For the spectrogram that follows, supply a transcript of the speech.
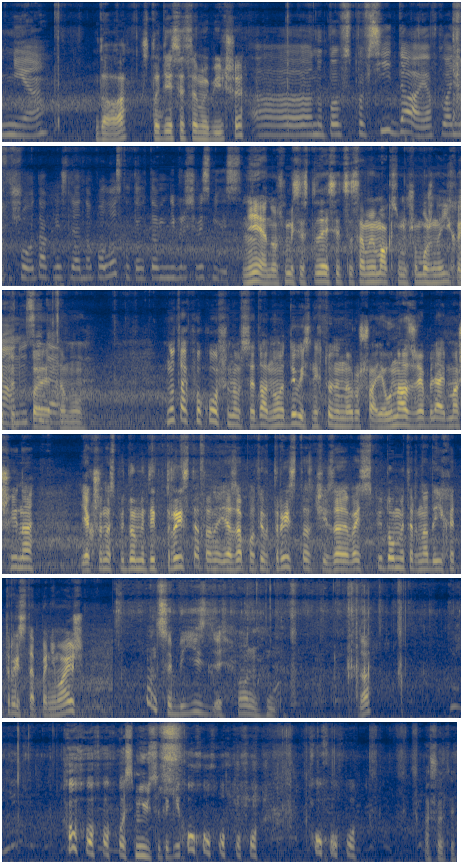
Ні. Да, 110 це ми більше. А, ну, по, по всій, да. Я в плані, що так, якщо одна полоска, то там не більше 80. Ні, ну в смысле 110 це самий максимум, що можна їхати А, тут ну це да. Ну так покошено все, да. Ну дивись, ніхто не нарушає. У нас же, блядь, машина. Якщо на спідометрі 300, то я заплатив 300, чи за весь спідометр треба їхати 300, понімаєш? Вон собі їздять, вон. Да? Хо-хо-хо-хо, сміються такі хо-хо-хо-хо-хо. Хо-хо-хо. А що ти?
